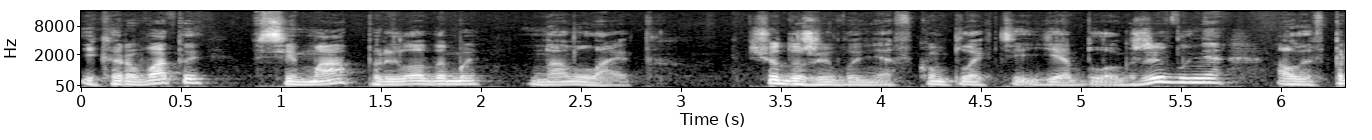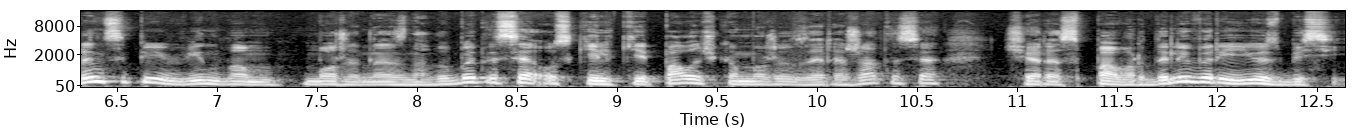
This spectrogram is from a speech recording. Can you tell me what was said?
і керувати всіма приладами NanLite. Щодо живлення, в комплекті є блок живлення, але в принципі він вам може не знадобитися, оскільки паличка може заряджатися через Power Delivery USB-C.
